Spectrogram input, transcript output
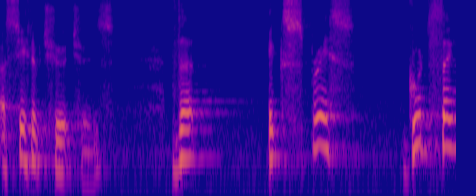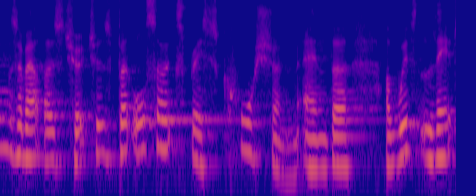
a set of churches, that express good things about those churches, but also express caution. And the, uh, we've let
